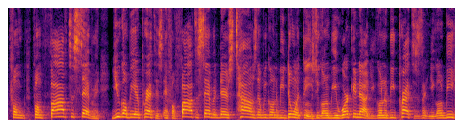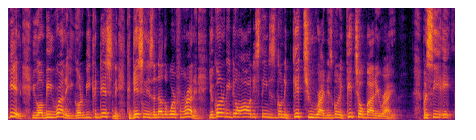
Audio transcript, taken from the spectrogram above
From from five to seven, you're gonna be at practice, and from five to seven, there's times that we're going to be doing things. You're going to be working out. You're going to be practicing. You're going to be hitting. You're going to be running. You're going to be conditioning. Conditioning is another word from running. You're going to be doing all these things. It's going to get you right. It's going to get your body right. But see, it,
